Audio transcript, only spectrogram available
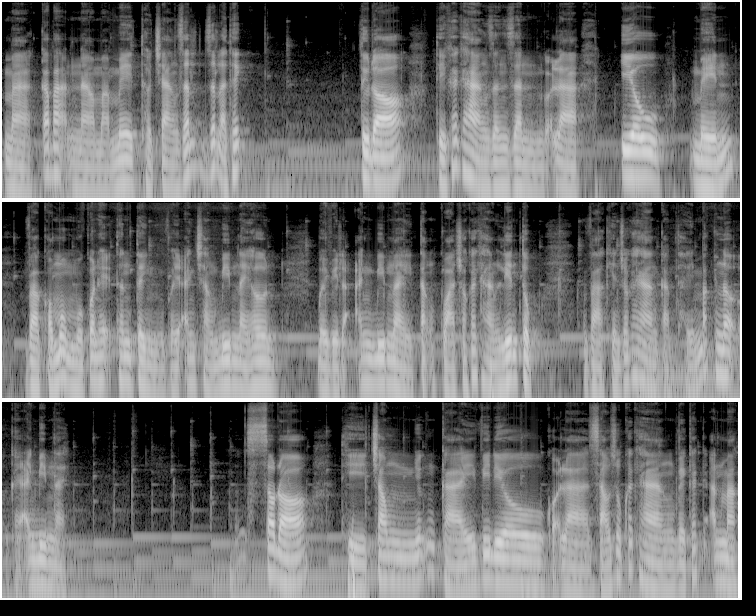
mà các bạn nào mà mê thời trang rất rất là thích. Từ đó thì khách hàng dần dần gọi là yêu, mến và có một mối quan hệ thân tình với anh chàng Bim này hơn bởi vì là anh Bim này tặng quà cho khách hàng liên tục và khiến cho khách hàng cảm thấy mắc nợ cái anh Bim này. Sau đó thì trong những cái video gọi là giáo dục khách hàng về cách ăn mặc,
